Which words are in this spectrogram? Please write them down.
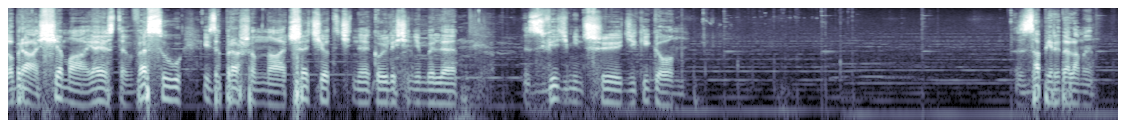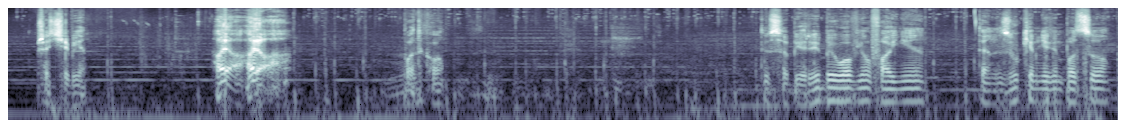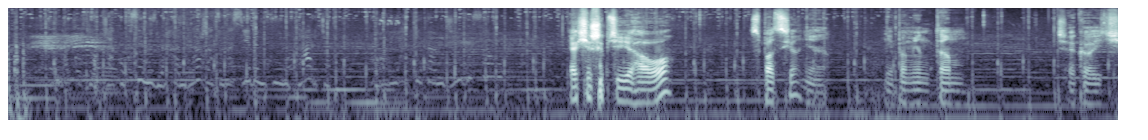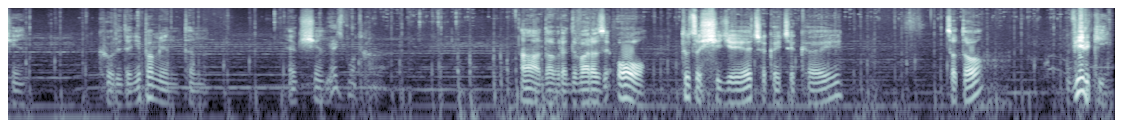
Dobra, siema, ja jestem Wesół i zapraszam na trzeci odcinek, o ile się nie mylę, z Wiedźmin 3 Dziki Gon. Zapierdalamy przed siebie. Haja, haja! Płatko. Tu sobie ryby łowią fajnie. Ten z łukiem nie wiem po co. Jak się szybciej jechało? Spacja? Nie. Nie pamiętam. Czekajcie. Kurde, nie pamiętam. Jak się... Jedź, Płotka. A, dobra, dwa razy. O! Tu coś się dzieje. Czekaj, czekaj. Co to? Wilki.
